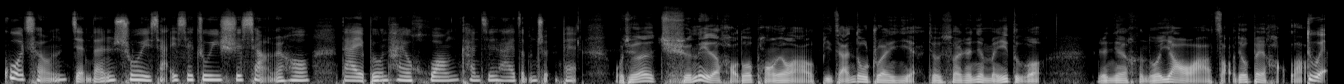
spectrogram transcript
过程简单说一下，一些注意事项，然后大家也不用太慌，看接下来怎么准备。我觉得群里的好多朋友啊，比咱都专业，就算人家没得。人家很多药啊早就备好了，对，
